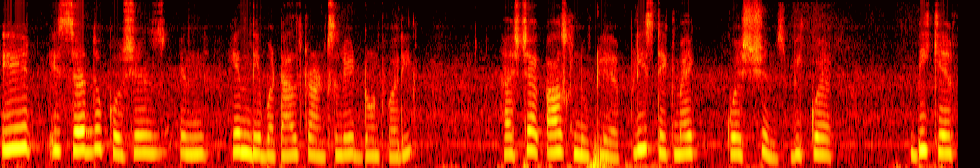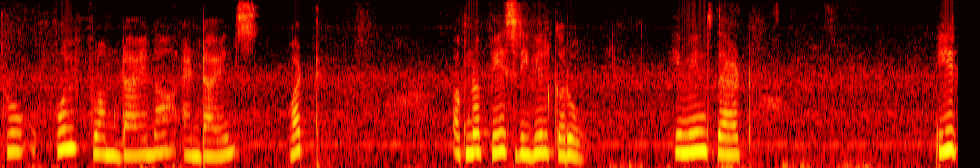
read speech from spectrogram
he, he said the questions in hindi but i'll translate don't worry hashtag ask nuclear please take my questions be, que- be careful full from diana and diane's what अपना face reveal करो he means that he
